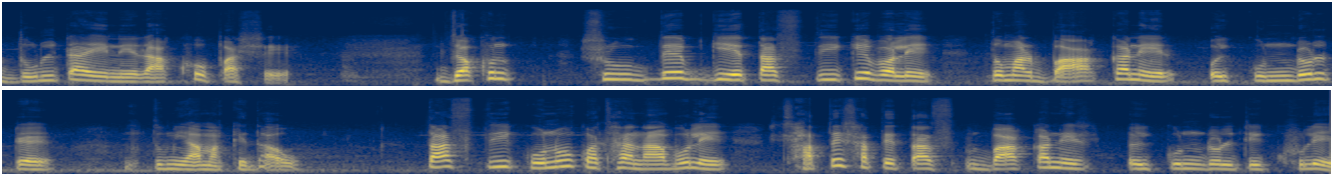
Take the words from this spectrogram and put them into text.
দুলটা এনে রাখো পাশে। যখন সুখদেব গিয়ে তার স্ত্রীকে বলে, তোমার বা কানের ওই কুণ্ডলটা তুমি আমাকে দাও। তার স্ত্রী কোনো কথা না বলে সাথে সাথে তার বা কানের ওই কুণ্ডলটি খুলে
